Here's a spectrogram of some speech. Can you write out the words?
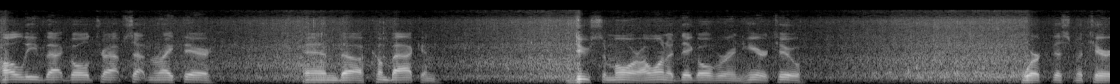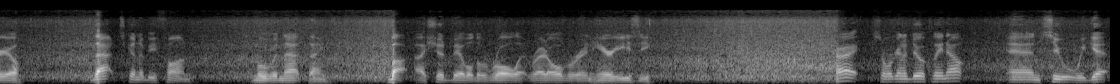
I'll leave that gold trap setting right there and uh, come back and do some more. I want to dig over in here too. Work this material. That's going to be fun, moving that thing. But I should be able to roll it right over in here easy. Alright, so we're going to do a clean out. and see what we get.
